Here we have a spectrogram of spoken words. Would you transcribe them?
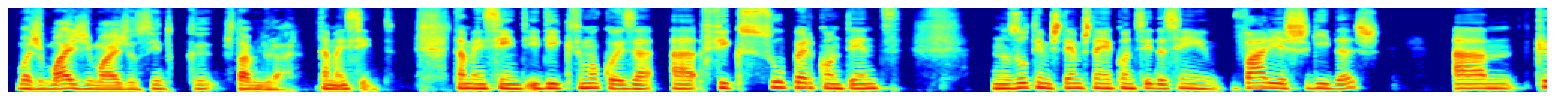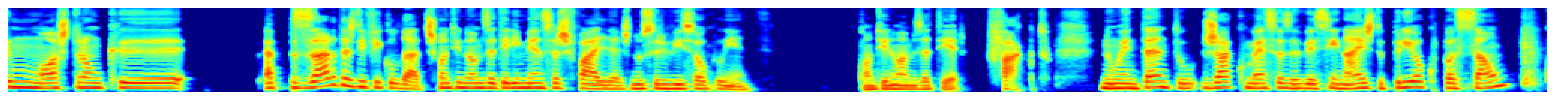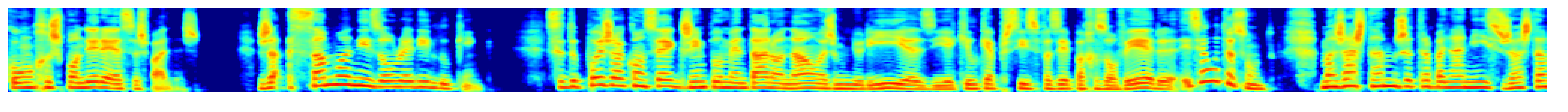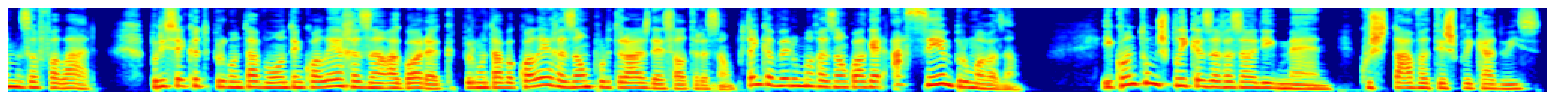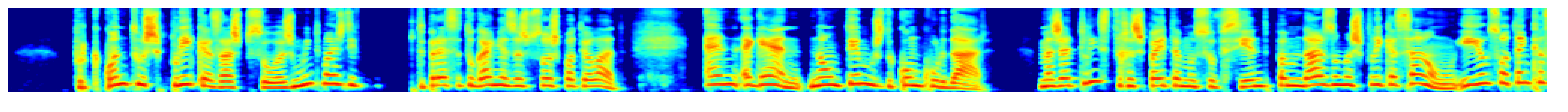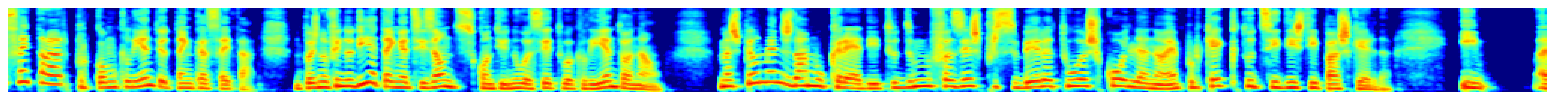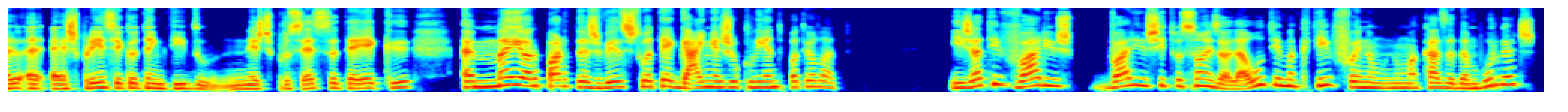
mas mais e mais eu sinto que está a melhorar. Também sinto. Também sinto. E digo-te uma coisa: ah, fico super contente. Nos últimos tempos tem acontecido assim várias seguidas ahm, que me mostram que, apesar das dificuldades, continuamos a ter imensas falhas no serviço ao cliente. Continuamos a ter, facto. No entanto, já começas a ver sinais de preocupação com responder a essas falhas. Já, someone is already looking. Se depois já consegues implementar ou não as melhorias e aquilo que é preciso fazer para resolver, isso é outro assunto. Mas já estamos a trabalhar nisso, já estamos a falar. Por isso é que eu te perguntava ontem qual é a razão, agora que te perguntava qual é a razão por trás dessa alteração. Porque tem que haver uma razão qualquer, há sempre uma razão. E quando tu me explicas a razão, eu digo, man, gostava de ter explicado isso. Porque quando tu explicas às pessoas, muito mais de- depressa tu ganhas as pessoas para o teu lado. And again, não temos de concordar, mas at least respeita-me o suficiente para me dares uma explicação. E eu só tenho que aceitar, porque como cliente eu tenho que aceitar. Depois, no fim do dia, tenho a decisão de se continua a ser tua cliente ou não. Mas pelo menos dá-me o crédito de me fazeres perceber a tua escolha, não é? Porque é que tu decidiste ir para a esquerda? E a, a- experiência que eu tenho tido nestes processos até é que a maior parte das vezes tu até ganhas o cliente para o teu lado. E já tive vários, várias situações. Olha, a última que tive foi num- numa casa de hambúrgueres.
